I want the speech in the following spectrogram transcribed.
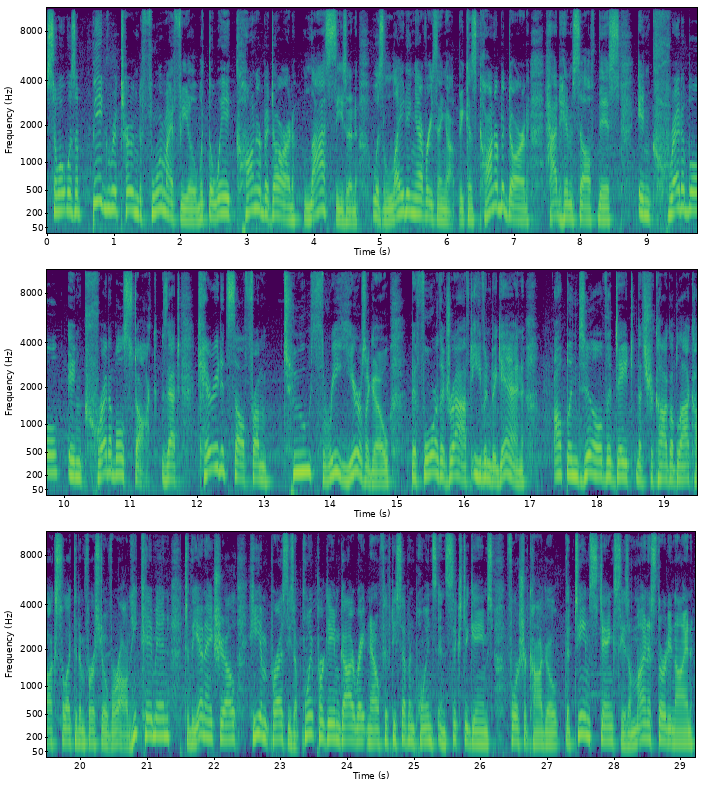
So it was a big return to form, I feel, with the way Connor Bedard last season was lighting everything up because Connor Bedard had himself this incredible, incredible stock that carried itself from two, three years ago before the draft even began up until the date that Chicago Blackhawks selected him first overall. And he came in to the NHL. He impressed. He's a point per game guy right now, 57 points in 60 games for Chicago. The team stinks. He's a minus 39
